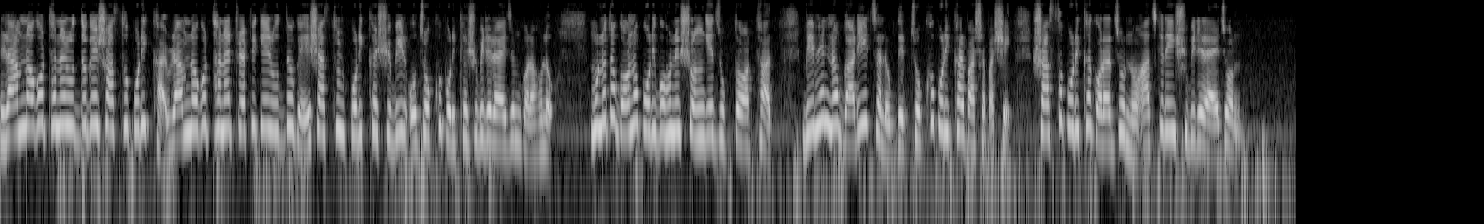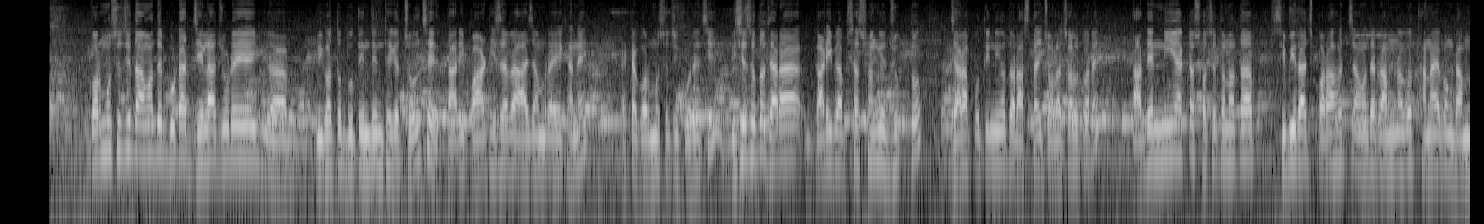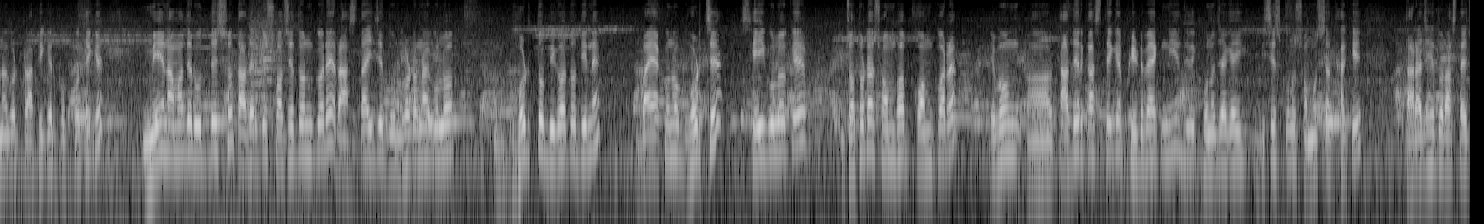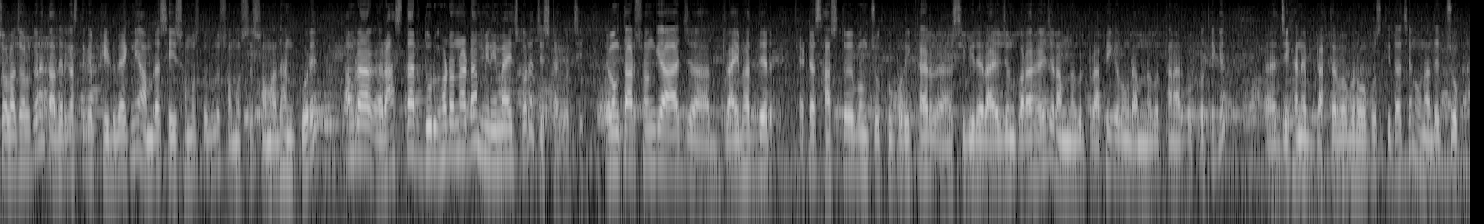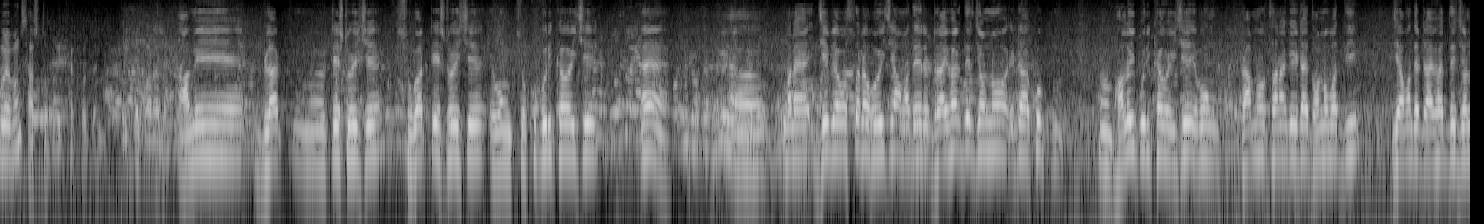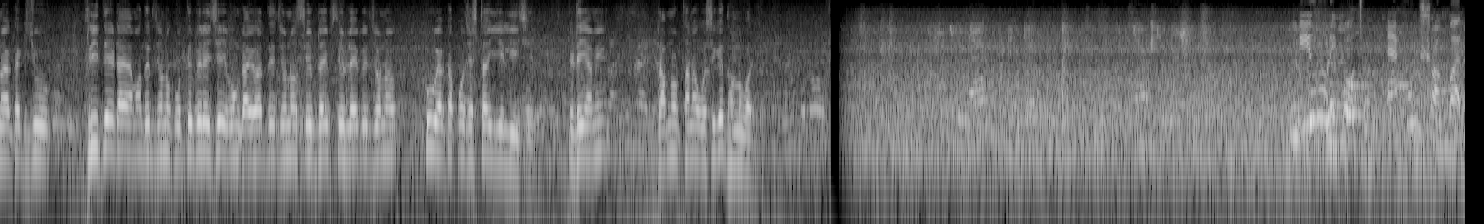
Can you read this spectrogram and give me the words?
রামনগর থানার উদ্যোগে স্বাস্থ্য পরীক্ষা। রামনগর থানার ট্রাফিকের উদ্যোগে স্বাস্থ্য পরীক্ষা শিবির ও চক্ষু পরীক্ষা শিবিরের আয়োজন করা হলো। মূলত গণপরিবহনের সঙ্গে যুক্ত অর্থাৎ বিভিন্ন গাড়ির চালকদের চক্ষু পরীক্ষার পাশাপাশি স্বাস্থ্য পরীক্ষা করার জন্য আজকের এই শিবিরের আয়োজন। কর্মসূচিটা আমাদের গোটা জেলা জুড়ে বিগত দু তিন দিন থেকে চলছে। তারই পার্ট হিসাবে আজ আমরা এখানে একটা কর্মসূচি করেছি। বিশেষত যারা গাড়ি ব্যবসার সঙ্গে যুক্ত, যারা প্রতিনিয়ত রাস্তায় চলাচল করে, তাদের নিয়ে একটা সচেতনতা শিবির আজ করা হচ্ছে আমাদের রামনগর থানা এবং রামনগর ট্রাফিকের পক্ষ থেকে। মেন আমাদের উদ্দেশ্য তাদেরকে সচেতন করে রাস্তায় যে দুর্ঘটনাগুলো ঘটতো বিগত দিনে বা এখনও ঘটছে, সেইগুলোকে যতটা সম্ভব কম করা। এবং তাদের কাছ থেকে ফিডব্যাক নিয়ে যদি কোনো জায়গায় বিশেষ কোনো সমস্যা থাকে তারা যেহেতু রাস্তায় চলাচল করে, তাদের কাছ থেকে ফিডব্যাক নিয়ে আমরা সেই সমস্তগুলো সমস্যার সমাধান করে আমরা রাস্তার দুর্ঘটনাটা মিনিমাইজ করার চেষ্টা করছি। এবং তার সঙ্গে আজ ড্রাইভারদের একটা স্বাস্থ্য এবং চক্ষু পরীক্ষার শিবিরের আয়োজন করা হয়েছে রামনগর ট্রাফিক এবং রামনগর থানার পক্ষ থেকে। যেখানে ডাক্তারবাবুরা উপস্থিত আছেন, ওনাদের চক্ষু এবং স্বাস্থ্য পরীক্ষা করবেন। আমি ব্লাড টেস্ট হয়েছে সুগার টেস্ট হয়েছে এবং চক্ষু পরীক্ষা হয়েছে হ্যাঁ মানে যে ব্যবস্থাটা হয়েছে আমাদের ড্রাইভারদের জন্য এটা খুব ভালোই পরীক্ষা হয়েছে এবং রামনগর থানাকে এটা ধন্যবাদ দিই যে আমাদের ড্রাইভারদের জন্য একটা কিছু ফ্রিতে এটা আমাদের জন্য করতে পেরেছে এবং ড্রাইভারদের জন্য সেফ ড্রাইভ, সেফ লাইফের জন্য খুব একটা প্রচেষ্টা ইয়ে নিয়েছে। এটাই আমি রামনগর থানা ওসিকে ধন্যবাদ দিই। রিপোর্ট, এখন সংবাদ।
